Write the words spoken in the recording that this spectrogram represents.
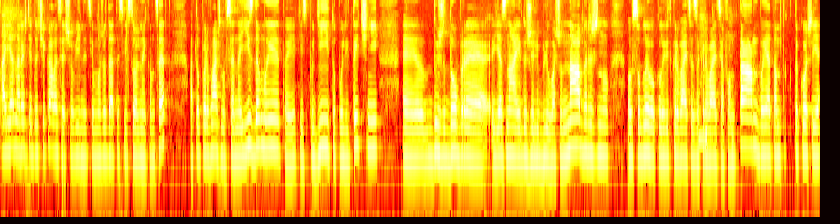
А я нарешті дочекалася, що в Вінниці можу дати свій сольний концерт. А то переважно все наїздами, то якісь події, то політичні. Е, Дуже добре, я знаю, дуже люблю вашу набережну, особливо коли відкривається, закривається фонтан, бо я там також є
